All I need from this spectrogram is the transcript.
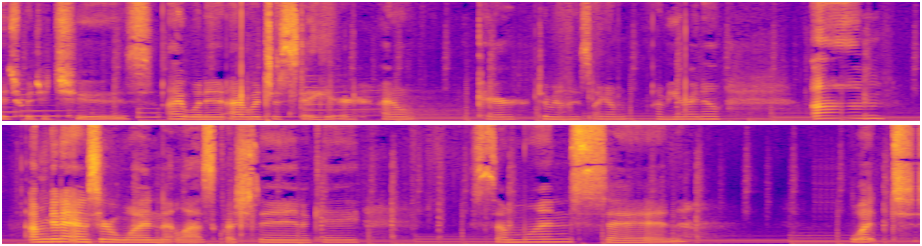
which would you choose? I wouldn't. I would just stay here. I don't care to be honest. Like I'm I'm here right now. Um I'm gonna answer one last question, okay? Someone said, What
